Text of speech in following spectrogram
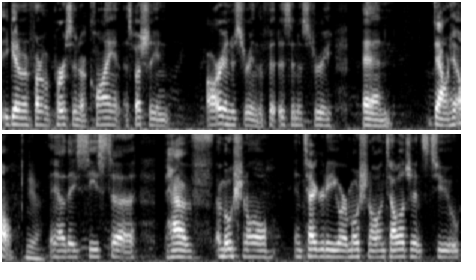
you get them in front of a person or a client, especially in our industry, in the fitness industry, and downhill. Yeah. you know they cease to have emotional integrity or emotional intelligence to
